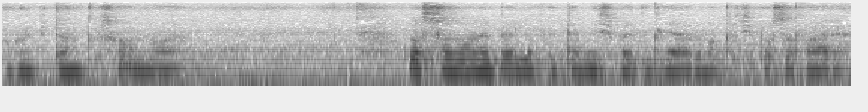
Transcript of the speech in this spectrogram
ho proprio tanto sonno eh lo so non è bello potermi sbadigliare ma che ci posso fare.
